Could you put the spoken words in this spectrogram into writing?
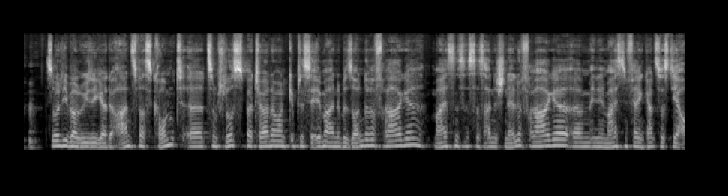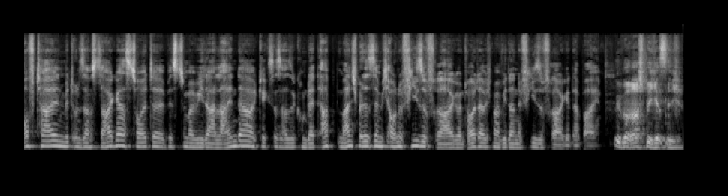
so, lieber Rüdiger, du ahnst, was kommt. Äh, zum Schluss bei Turnaround gibt es ja immer eine besondere Frage. Meistens ist das eine schnelle Frage. Ähm, in den meisten Fällen kannst du es dir aufteilen mit unserem Stargast. Heute bist du mal wieder allein da, kriegst das also komplett ab. Manchmal ist es nämlich auch eine fiese Frage und heute habe ich mal wieder eine fiese Frage dabei. Überrascht mich jetzt nicht.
